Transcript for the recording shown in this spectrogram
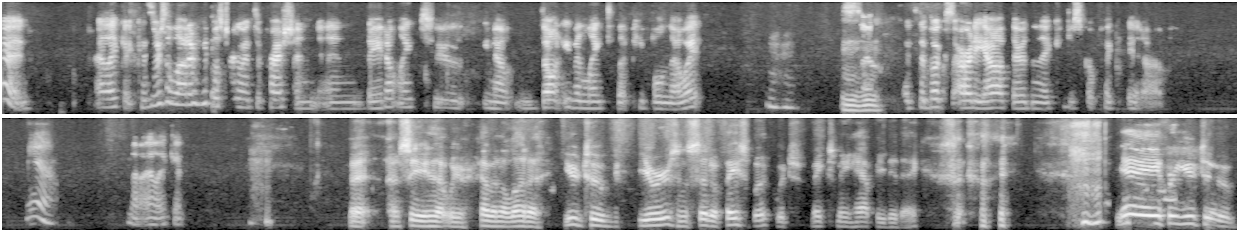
Good. I like it because there's a lot of people struggling with depression and they don't like to, you know, don't even like to let people know it. hmm Mhm. If the book's already out there, then they can just go pick it up. Yeah. No, I like it. But I see that we're having a lot of YouTube viewers instead of Facebook, which makes me happy today. Yay for YouTube!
